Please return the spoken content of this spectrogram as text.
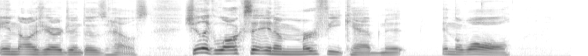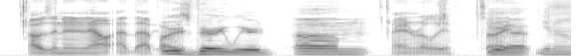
In Asia Argento's house. She like locks it in a Murphy cabinet in the wall. I was in and out at that part. It was very weird. Um I didn't really. Sorry. yeah, you know.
